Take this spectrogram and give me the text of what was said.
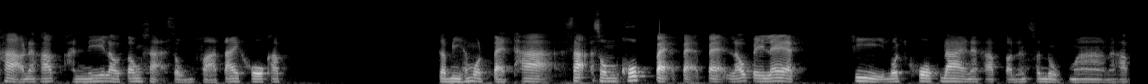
ขาวนะครับ อันนี้เราต้องสะสมฝาใต้โค้กครับ จะมีทั้งหมด 8 ท่า สะสมครบแปะแปะแปะแล้วไปแลก ที่รถโคกได้นะครับ ตอนนั้นสนุกมากนะครับ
